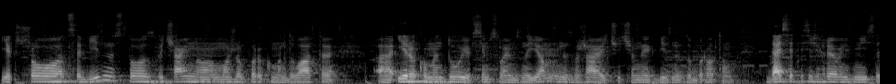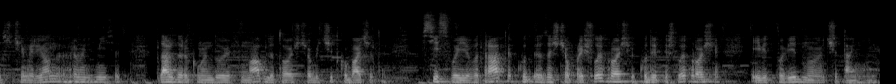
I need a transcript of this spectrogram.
Якщо це бізнес, то звичайно можу порекомендувати і рекомендую всім своїм знайомим, незважаючи, чи в них бізнес з оборотом 10 тисяч гривень в місяць чи мільйон гривень в місяць. Завжди рекомендую Фінмап для того, щоб чітко бачити всі свої витрати, куди за що прийшли гроші, куди пішли гроші, і відповідно читання їх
